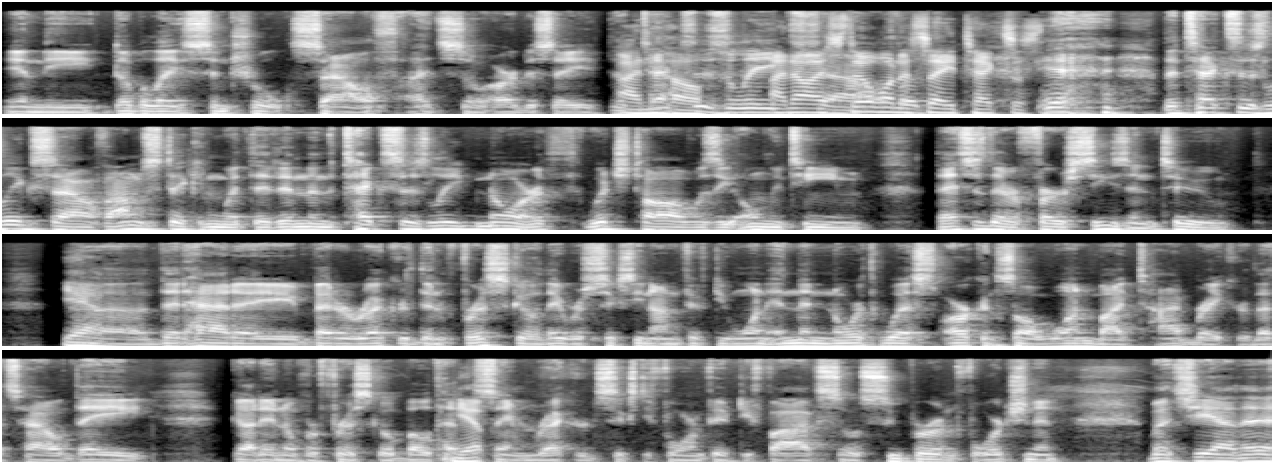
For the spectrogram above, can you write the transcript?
in the Double A Central South. Uh, it's so hard to say. The I know. Texas League I know. I still want to say Texas. League. Yeah, the Texas League South. I'm sticking with it. And then the Texas League North, Wichita was the only team. This is their first season, too. Yeah. Uh, that had a better record than Frisco. They were 69 51. And then Northwest Arkansas won by tiebreaker. That's how they got in over Frisco. Both had Yep. the same record, 64 and 55. So super unfortunate. But yeah, they,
